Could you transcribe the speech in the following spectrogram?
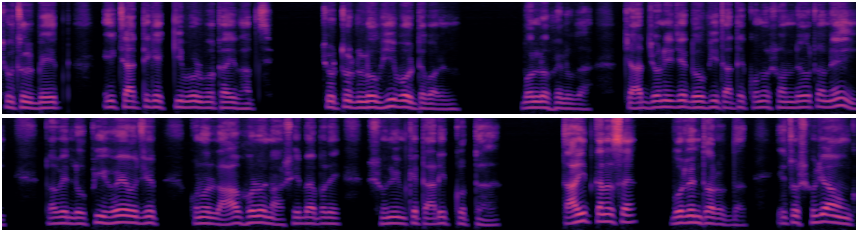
চতুর্বেদ, এই চারটিকে কি বলব তাই ভাবছি। চতুর চতুর্লোভী বলতে পারেন। বলল ফেলুদা, চারজনই যে লোভী তাতে কোনো সন্দেহ তো নেই। তবে লোভী হয়েও যে কোনো লাভ হলো না, সে ব্যাপারে সুনীলকে তারিফ করতে হয়। তারিফ কেন স্যার? বললেন তরকদার এ তো সোজা অঙ্ক।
